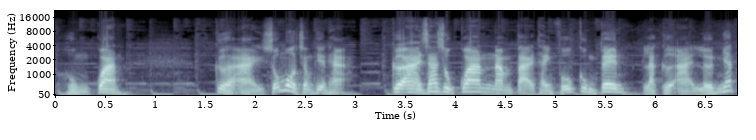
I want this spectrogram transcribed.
hùng quan. Cửa ải số 1 trong thiên hạ. Cửa ải Gia Dục Quan nằm tại thành phố cùng tên là cửa ải lớn nhất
